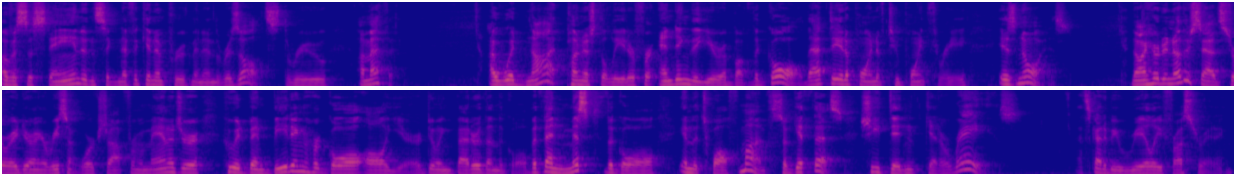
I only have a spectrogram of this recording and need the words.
of a sustained and significant improvement in the results through a method. I would not punish the leader for ending the year above the goal. That data point of 2.3 is noise. Now, I heard another sad story during a recent workshop from a manager who had been beating her goal all year, doing better than the goal, but then missed the goal in the 12th month. So get this, she didn't get a raise. That's got to be really frustrating.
